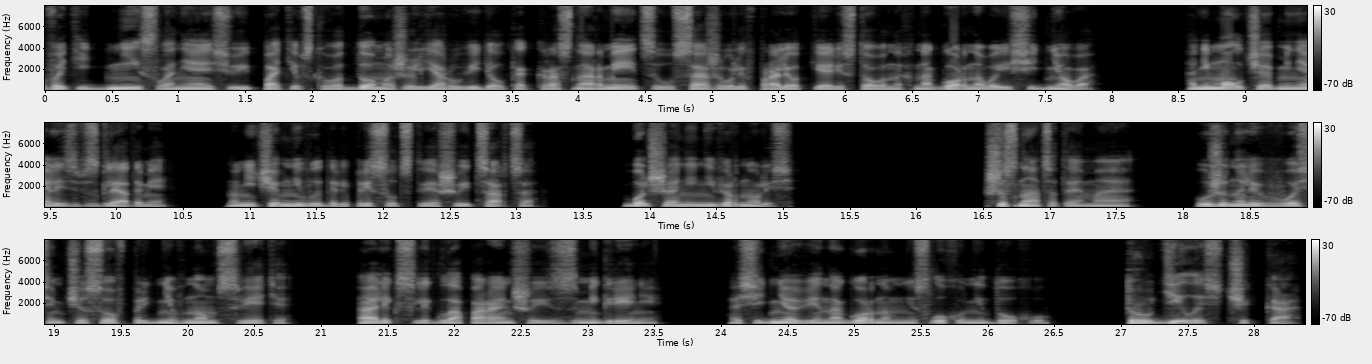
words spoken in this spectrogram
В эти дни, слоняясь у Ипатьевского дома, Жильяр увидел, как красноармейцы усаживали в пролетки арестованных Нагорного и Сиднева. Они молча обменялись взглядами, но ничем не выдали присутствие швейцарца. Больше они не вернулись. 16 мая. Ужинали в 8 часов при дневном свете. Алекс легла пораньше из-за мигрени. О Сидневе и Нагорном ни слуху, ни духу. Трудилась ЧК.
